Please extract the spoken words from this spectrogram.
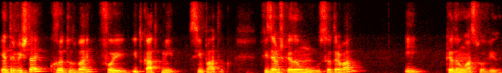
Entrevistei, correu tudo bem, foi educado comigo, simpático. Fizemos cada um o seu trabalho e cada um à sua vida.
